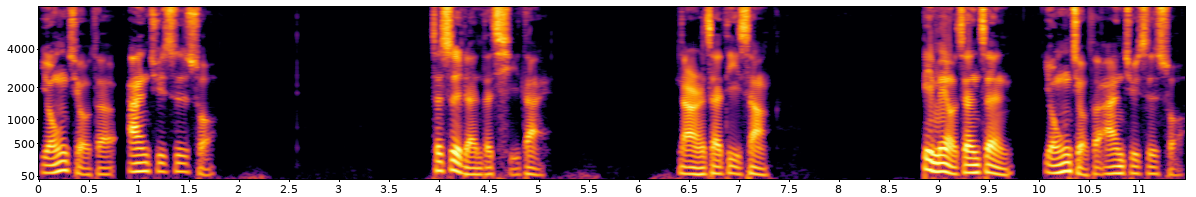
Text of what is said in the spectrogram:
永久的安居之所，这是人的期待。然而，在地上，并没有真正永久的安居之所。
